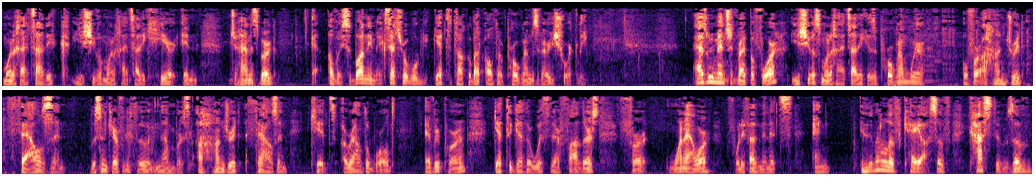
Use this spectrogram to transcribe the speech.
Mordechai Tzadik, Yeshiva Mordechai Tzadik here in Johannesburg, eh, Avos Sabanim, etc. We'll get to talk about all their programs very shortly. As we mentioned right before, Yeshivas Mordechai Tzadik is a program where over a hundred thousand, listen carefully to the numbers, a hundred thousand kids around the world every Purim get together with their fathers for one hour, 45 minutes, and in the middle of chaos, of costumes, of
